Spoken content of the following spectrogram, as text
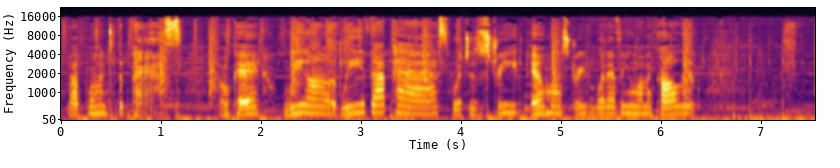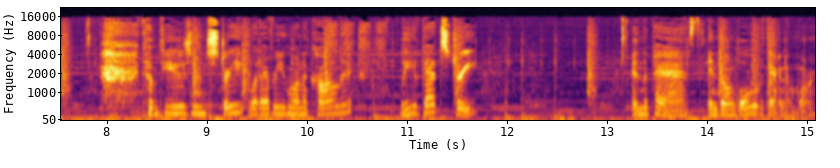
stop going to the past. Okay? We gonna leave that past, which is street, Elmo Street, whatever you want to call it. Confusion Street, whatever you want to call it. Leave that street in the past and don't go over there no more.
